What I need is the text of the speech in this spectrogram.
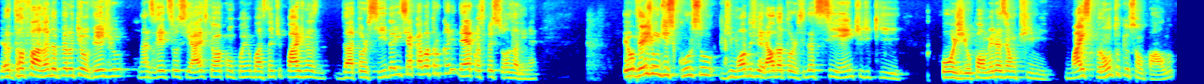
Eu estou falando pelo que eu vejo nas redes sociais, que eu acompanho bastante páginas da torcida e se acaba trocando ideia com as pessoas ali, né? Eu vejo um discurso, de modo geral, da torcida ciente de que hoje o Palmeiras é um time mais pronto que o São Paulo.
